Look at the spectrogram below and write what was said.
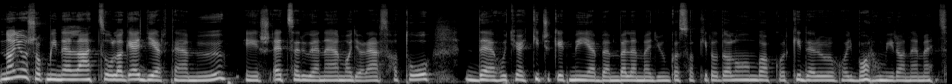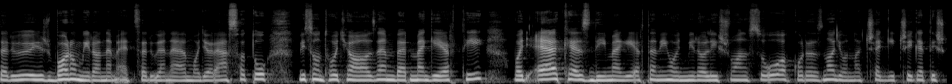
Nagyon sok minden látszólag egyértelmű és egyszerűen elmagyarázható, de hogyha egy kicsikét mélyebben belemegyünk a szakirodalomba, akkor kiderül, hogy baromira nem egyszerű, és baromira nem egyszerűen elmagyarázható, viszont hogyha az ember megérti, vagy elkezdi megérteni, hogy miről is van szó, akkor az nagyon nagy segítséget és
